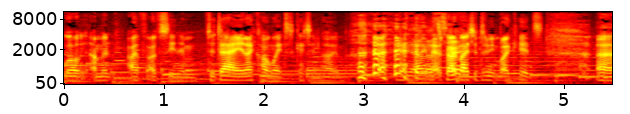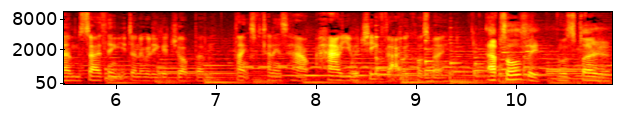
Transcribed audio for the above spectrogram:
Well, I mean, I've, I've seen him today, and I can't wait to get him home. Think that's that's how I'd like to meet my kids. Um, so I think you've done a really good job. Um, thanks for telling us how, how you achieved that with Cozmo. Absolutely. It was a pleasure.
